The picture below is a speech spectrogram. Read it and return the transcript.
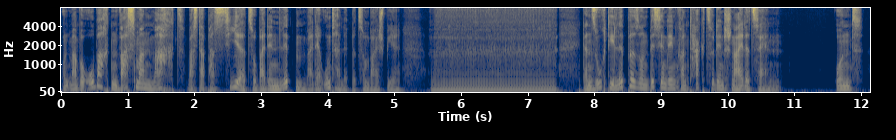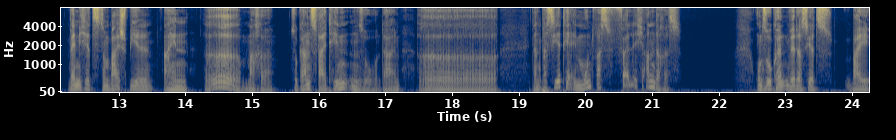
und mal beobachten, was man macht, was da passiert, so bei den Lippen, bei der Unterlippe zum Beispiel, dann sucht die Lippe so ein bisschen den Kontakt zu den Schneidezähnen. Und wenn ich jetzt zum Beispiel ein R mache, so ganz weit hinten so, da im R, dann passiert ja im Mund was völlig anderes. Und so könnten wir das jetzt bei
